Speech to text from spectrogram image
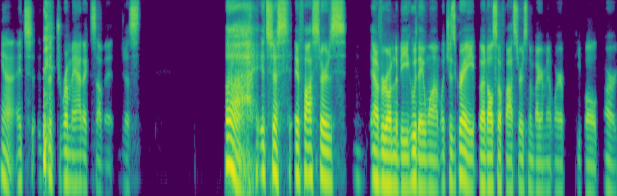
Yeah, it's the dramatics of it. Just, it's just it fosters everyone to be who they want, which is great, but also fosters an environment where people are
